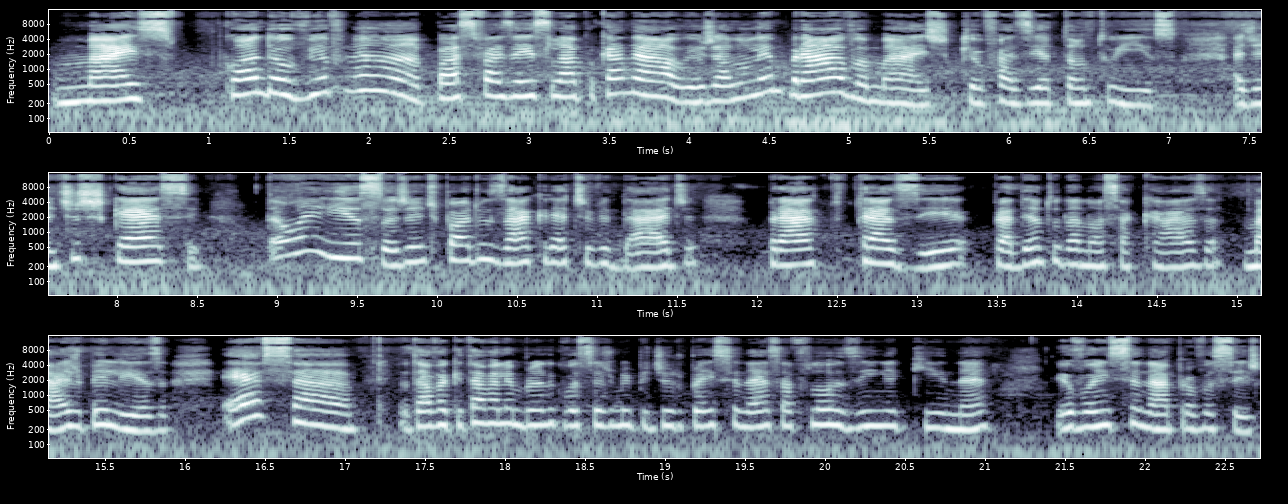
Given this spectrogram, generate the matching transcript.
Mas quando eu vi, eu falei, ah, posso fazer isso lá pro canal. Eu já não lembrava mais que eu fazia tanto isso. A gente esquece. Então é isso, a gente pode usar a criatividade para trazer para dentro da nossa casa mais beleza. Essa, eu estava aqui, estava lembrando que vocês me pediram para ensinar essa florzinha aqui, né? Eu vou ensinar para vocês.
